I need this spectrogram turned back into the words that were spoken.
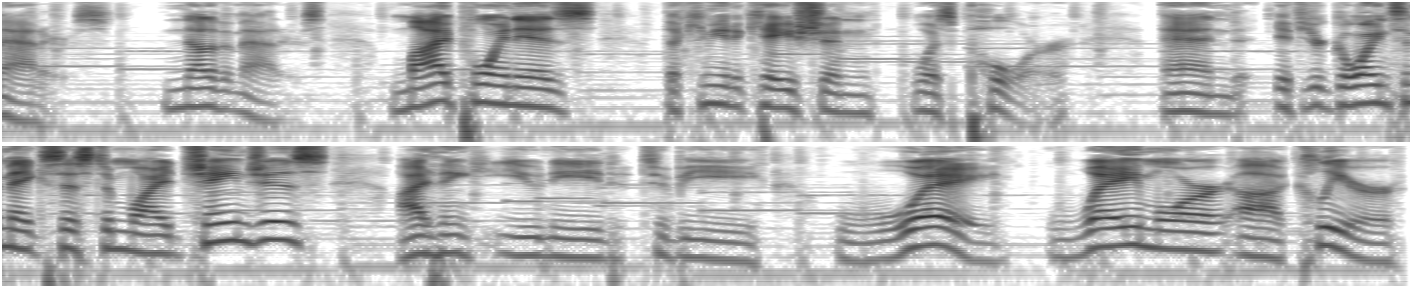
matters none of it matters my point is the communication was poor and if you're going to make system wide changes i think you need to be way, way more uh, clear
